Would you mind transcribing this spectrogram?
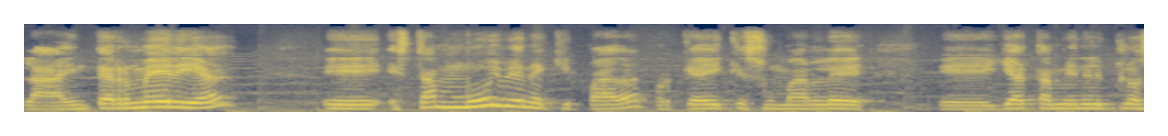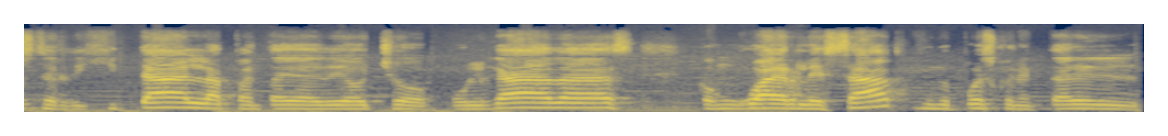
la intermedia eh, está muy bien equipada porque hay que sumarle eh, ya también el clúster digital, la pantalla de 8 pulgadas, con wireless app, donde puedes conectar el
